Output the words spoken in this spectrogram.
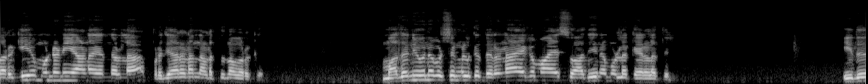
വർഗീയ മുന്നണിയാണ് എന്നുള്ള പ്രചാരണം നടത്തുന്നവർക്ക് മതന്യൂനപക്ഷങ്ങൾക്ക് നിർണായകമായ സ്വാധീനമുള്ള കേരളത്തിൽ ഇത്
